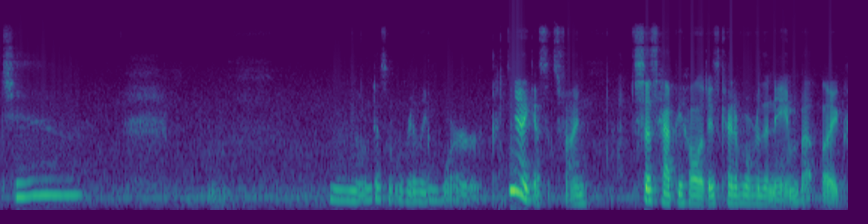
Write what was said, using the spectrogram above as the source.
too. No, it doesn't really work. Yeah, I guess it's fine. It says Happy Holidays kind of over the name, but like,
